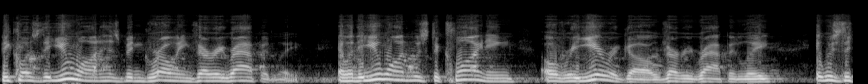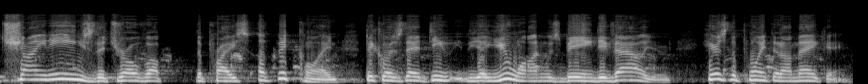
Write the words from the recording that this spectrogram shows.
Because the yuan has been growing very rapidly. And when the yuan was declining over a year ago very rapidly, it was the Chinese that drove up the price of Bitcoin because their de- the yuan was being devalued. Here's the point that I'm making.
